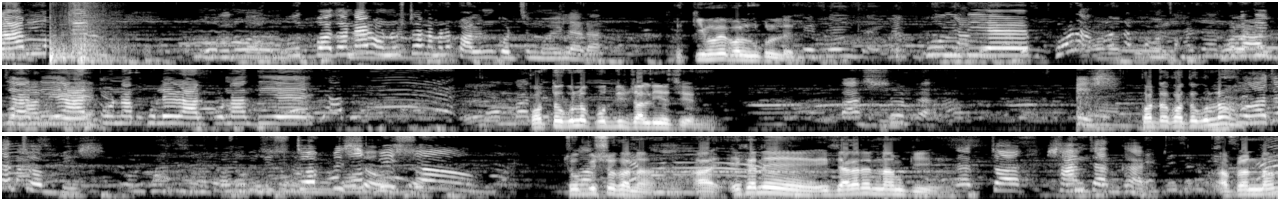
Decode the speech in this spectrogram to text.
রাম মন্দির উদ্বোধনের অনুষ্ঠান আমরা পালন করছি মহিলারা। কীভাবে পালন করলেন? ফুল দিয়ে প্রদীপ জ্বালিয়ে আলপনা ফুলের আলপনা দিয়ে। কতগুলো প্রদীপ জ্বালিয়েছেন? পাঁচশোটা। কত কতগুলো? দু হাজার চব্বিশ। চব্বিশশো। চব্বিশশো। খানা আর এখানে এই জায়গাটার নাম কি? শামচাঁদ ঘাট। আপনার নাম?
